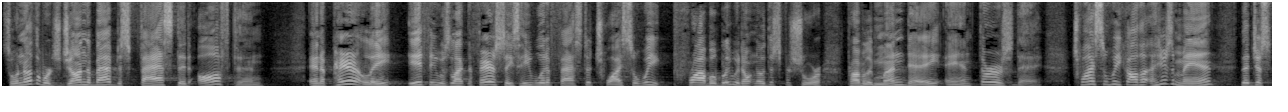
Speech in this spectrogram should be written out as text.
So, in other words, John the Baptist fasted often, and apparently, if he was like the Pharisees, he would have fasted twice a week. Probably, we don't know this for sure, probably Monday and Thursday. Twice a week. All the, here's a man that just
